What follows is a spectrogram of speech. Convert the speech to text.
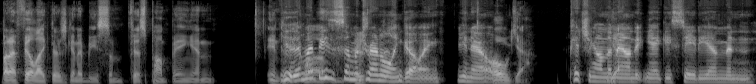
but I feel like there's going to be some fist pumping and into Yeah, the there might be some There's- adrenaline going. You know, Oh, yeah. pitching on the yeah. mound at Yankee Stadium and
